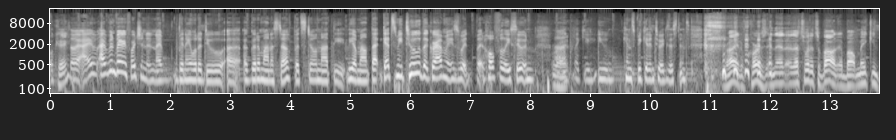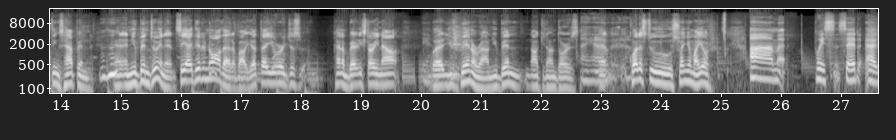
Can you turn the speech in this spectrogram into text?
Okay. So I've, I've been very fortunate and I've been able to do a, a good amount of stuff, but still not the, the amount that gets me to the Grammys, but, but hopefully soon. Right. Uh, like you, you can speak it into existence. right, of course, and that, that's what it's about about making things happen, Mm-hmm. and, and you've been doing it. See, I didn't know all that about you. I thought you were just kind of barely starting out, Yeah. but you've been around. You've been knocking on doors. I have. And ¿Cuál es tu sueño mayor? Um, pues said a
